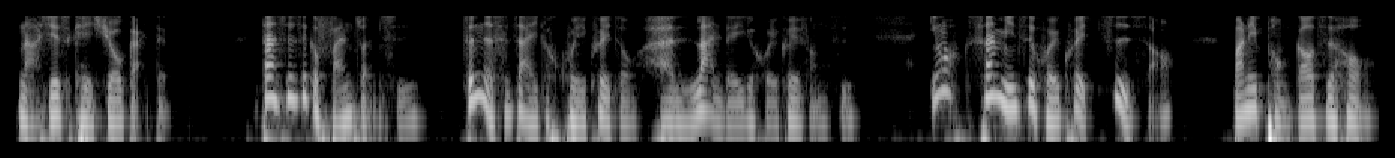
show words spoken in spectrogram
哪些是可以修改的。但是这个反转词真的是在一个回馈中很烂的一个回馈方式，因为三明治回馈至少把你捧高之后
